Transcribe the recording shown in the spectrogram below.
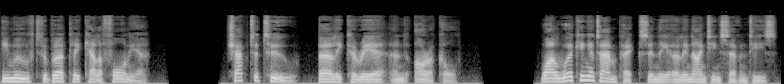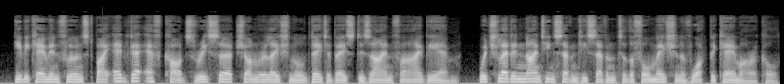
he moved to Berkeley, California. Chapter 2 Early Career and Oracle While working at Ampex in the early 1970s, he became influenced by Edgar F. Codd's research on relational database design for IBM, which led in 1977 to the formation of what became Oracle.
